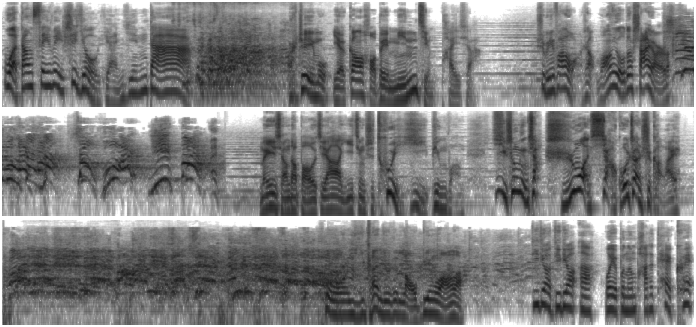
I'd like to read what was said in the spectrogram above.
我当 C 位是有原因的。”而这一幕也刚好被民警拍下，视频发到网上，网友都傻眼了。师傅在上，少徒儿一拜。没想到保洁阿姨竟是退役兵王，一声令下，十万夏国战士赶来。哦，一看就是老兵王了。低调低调啊，我也不能爬得太快，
